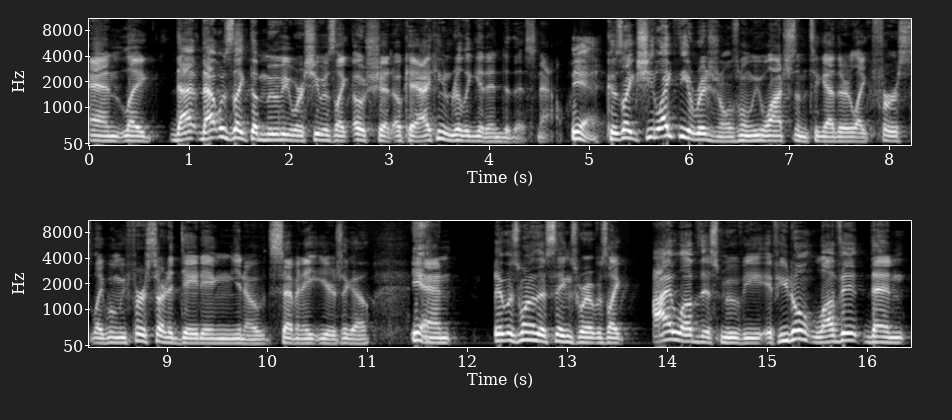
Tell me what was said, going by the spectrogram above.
and like that that was like the movie where she was like oh shit okay i can really get into this now Yeah. because like she liked the originals when we watched them together like first like when we first started dating you know seven eight years ago Yeah. and it was one of those things where it was like i love this movie if you don't love it then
